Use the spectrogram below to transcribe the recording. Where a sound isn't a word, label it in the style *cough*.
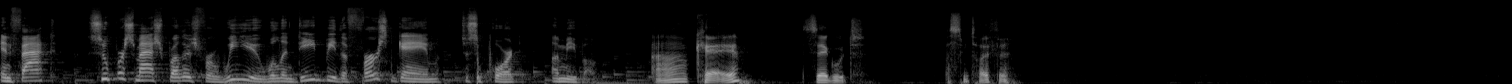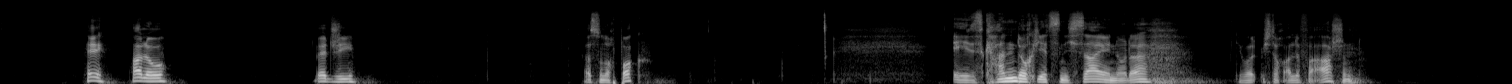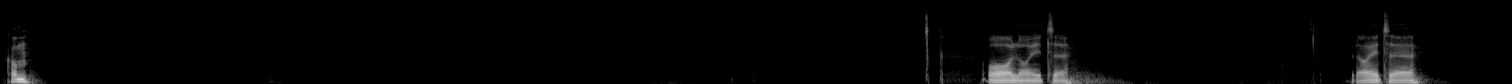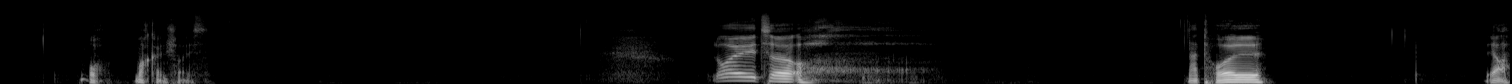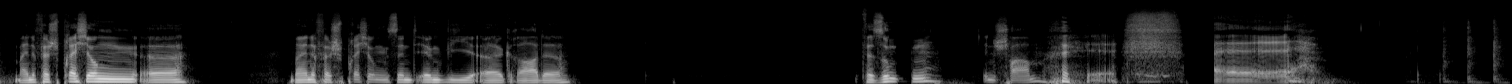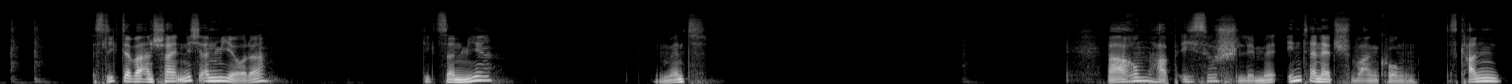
In fact, Super Smash Bros. for Wii U will indeed be the first game to support Amiibo. Okay. Sehr gut. Was zum Teufel? Hey, hallo. Veggie. Hast du noch Bock? Ey, das kann doch jetzt nicht sein, oder? Ihr wollt mich doch alle verarschen. Komm. Oh, Leute. Leute. Oh, mach keinen Scheiß. Leute. Oh. Na toll. Ja, meine Versprechungen, äh, meine Versprechungen sind irgendwie äh, gerade versunken in Scham. *laughs* äh. Es liegt aber anscheinend nicht an mir, oder? Liegt es an mir? Moment. Warum habe ich so schlimme Internetschwankungen? Das kann.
